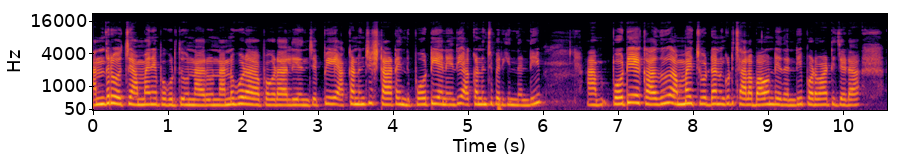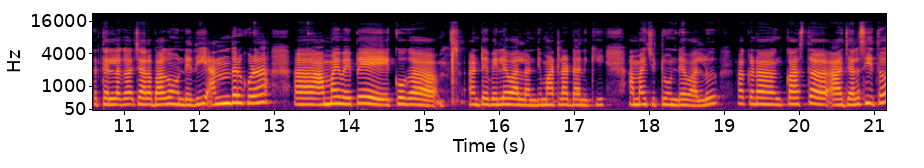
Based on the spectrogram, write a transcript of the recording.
అందరూ వచ్చి అమ్మాయినే పొగుడుతూ ఉన్నారు. నన్ను కూడా పొగడాలి అని చెప్పి అక్కడ నుంచి స్టార్ట్ అయింది. పోటీ అనేది అక్కడ నుంచి పెరిగిందండి. పోటీయే కాదు అమ్మాయి చూడడానికి కూడా చాలా బాగుండేదండి. పొడవాటి జడ తెల్లగా చాలా బాగా ఉండేది. అందరూ కూడా అమ్మాయి వైపే ఎక్కువగా అంటే వెళ్ళేవాళ్ళండి మాట్లాడడానికి. అమ్మాయి చుట్టూ ఉండేవాళ్ళు. అక్కడ కాస్త ఆ జలసీతో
